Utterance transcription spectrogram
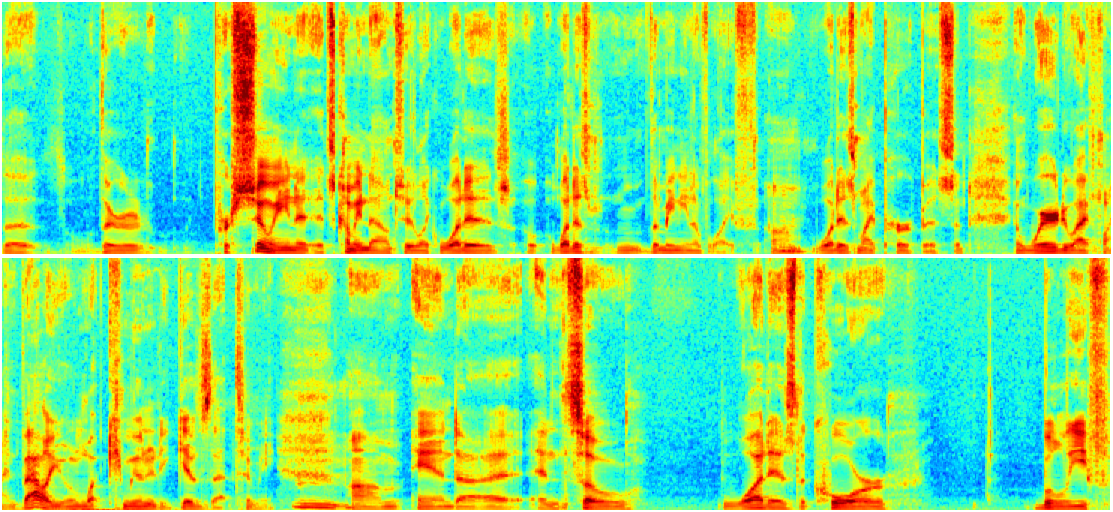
the they're pursuing it's coming down to like what is what is the meaning of life? Um, what is my purpose? And and where do i find value and what community gives that to me? Um, and uh, and so what is the core belief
